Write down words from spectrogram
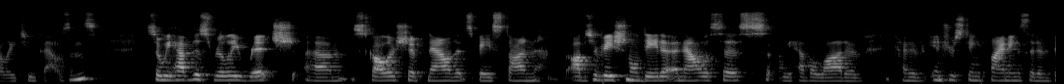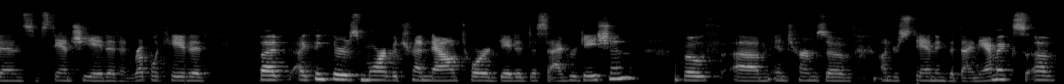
early 2000s. So, we have this really rich um, scholarship now that's based on observational data analysis. We have a lot of kind of interesting findings that have been substantiated and replicated. But I think there's more of a trend now toward data disaggregation, both um, in terms of understanding the dynamics of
